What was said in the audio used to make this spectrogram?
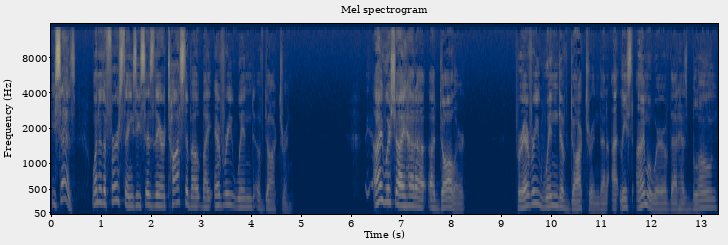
he says, one of the first things he says, they are tossed about by every wind of doctrine. I wish I had a, a dollar for every wind of doctrine that at least I'm aware of that has blown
